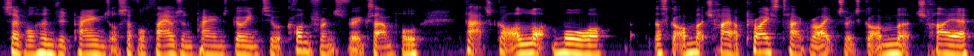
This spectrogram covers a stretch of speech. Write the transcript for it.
several hundred pounds or several thousand pounds going to a conference for example that's got a lot more that's got a much higher price tag right so it's got a much higher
